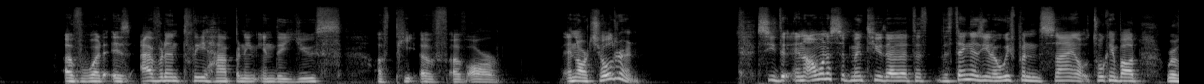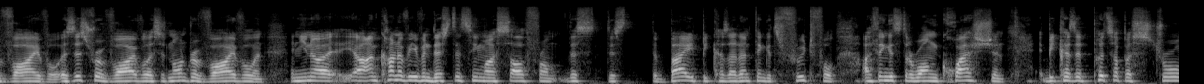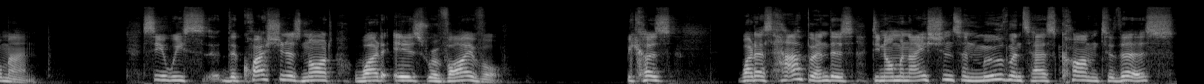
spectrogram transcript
of what is evidently happening in the youth of, P- of, of our and our children. See, the, and I want to submit to you though that the, the thing is, you know, we've been saying, talking about revival. Is this revival? Is it not revival? And and you know, I'm kind of even distancing myself from this this debate because I don't think it's fruitful. I think it's the wrong question because it puts up a straw man. See, we the question is not what is revival, because what has happened is denominations and movements has come to this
